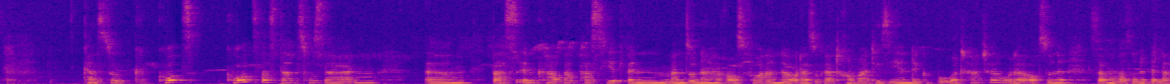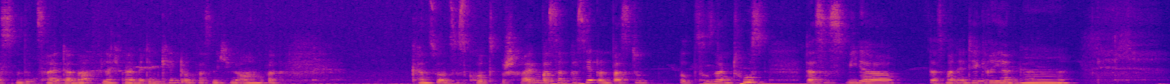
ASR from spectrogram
Kannst du kurz, kurz was dazu sagen, ähm, was im Körper passiert, wenn man so eine herausfordernde oder sogar traumatisierende Geburt hatte oder auch so eine, sagen wir mal, so eine belastende Zeit danach, vielleicht weil mit dem Kind irgendwas nicht in Ordnung war? Kannst du uns das kurz beschreiben, was da passiert und was du sozusagen tust, dass es wieder, dass man integrieren kann? Mhm. Ne?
